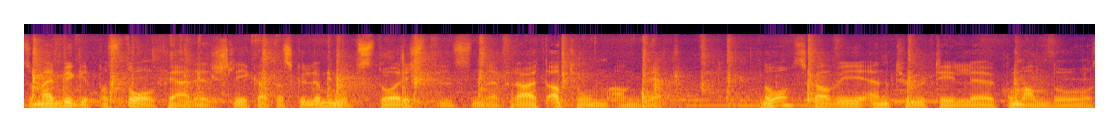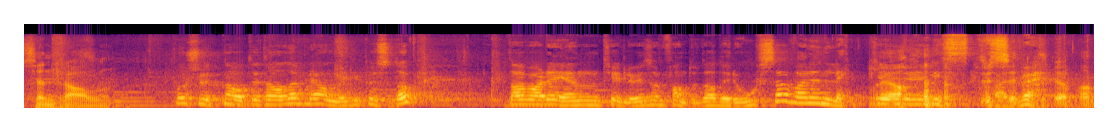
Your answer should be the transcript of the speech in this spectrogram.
som er bygget på stålfjærer slik at det skulle motstå rystelsene fra et atomangrep. Nå skal vi en tur til kommandosentralen. På slutten av 80-tallet ble anlegget pusset opp. Da var det en tydeligvis som fant ut at rosa var en lekker Ja. listfarge. Ja.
